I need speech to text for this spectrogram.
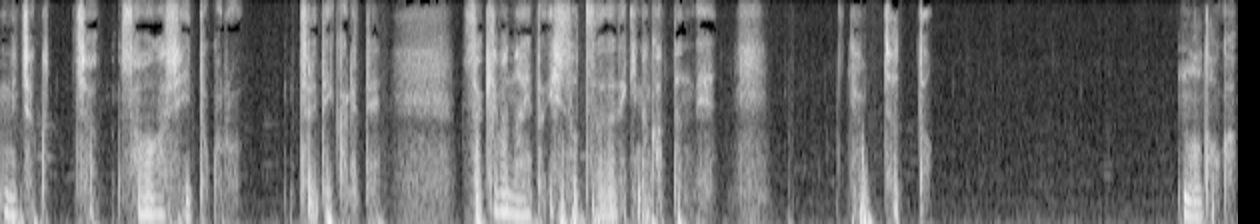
めちゃくちゃ騒がしいところ連れて行かれて、叫ばないと意思疎通ができなかったんで、ちょっと、喉が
